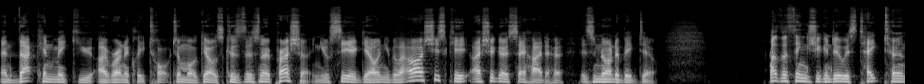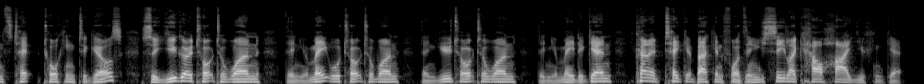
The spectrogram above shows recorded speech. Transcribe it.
and that can make you ironically talk to more girls because there's no pressure, and you'll see a girl and you'll be like, "Oh, she's cute. I should go say hi to her." It's not a big deal. Other things you can do is take turns t- talking to girls. So you go talk to one, then your mate will talk to one, then you talk to one, then your mate again. You kind of take it back and forth and you see like how high you can get.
